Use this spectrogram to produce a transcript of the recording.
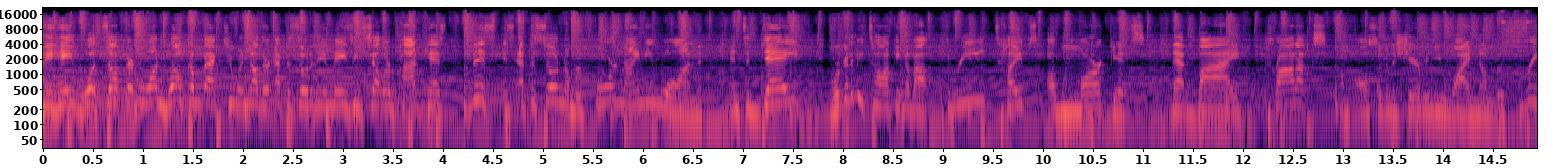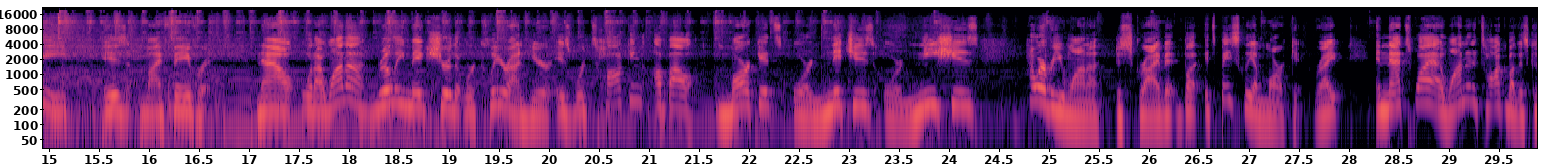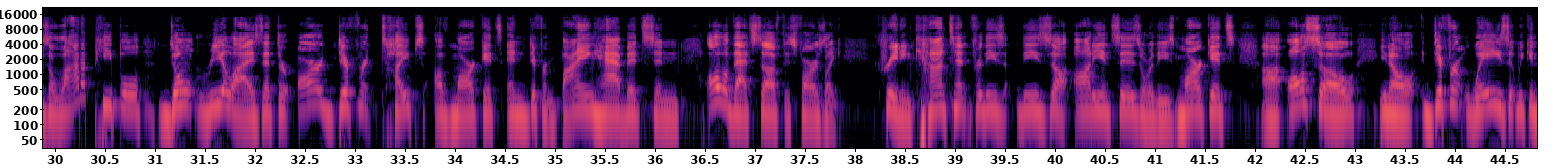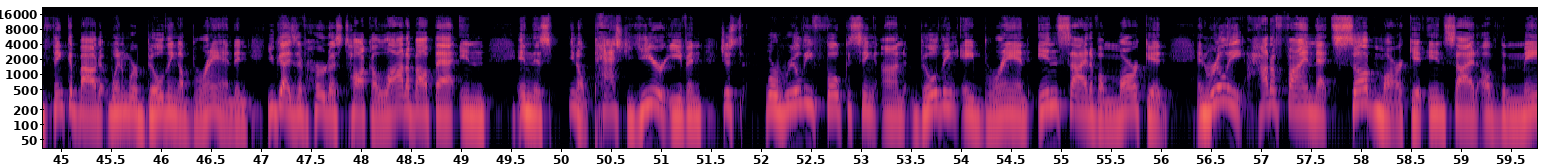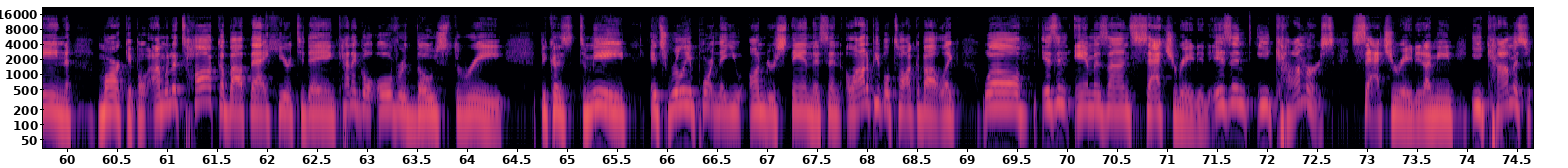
hey, hey, what's up, everyone? Welcome back to another episode of the Amazing Seller Podcast. This is episode number 491, and today we're going to be talking about three types of markets that buy products. I'm also going to share with you why number three is my favorite. Now, what I want to really make sure that we're clear on here is we're talking about markets or niches or niches, however you want to describe it, but it's basically a market, right? And that's why I wanted to talk about this because a lot of people don't realize that there are different types of markets and different buying habits and all of that stuff as far as like creating content for these these uh, audiences or these markets. Uh, also you know different ways that we can think about it when we're building a brand. And you guys have heard us talk a lot about that in in this you know past year even just we're really focusing on building a brand inside of a market and really how to find that sub market inside of the main market. But I'm going to talk about that here today and kind of go over those three because to me, it's really important that you understand this. And a lot of people talk about, like, well, isn't Amazon saturated? Isn't e commerce saturated? I mean, e commerce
